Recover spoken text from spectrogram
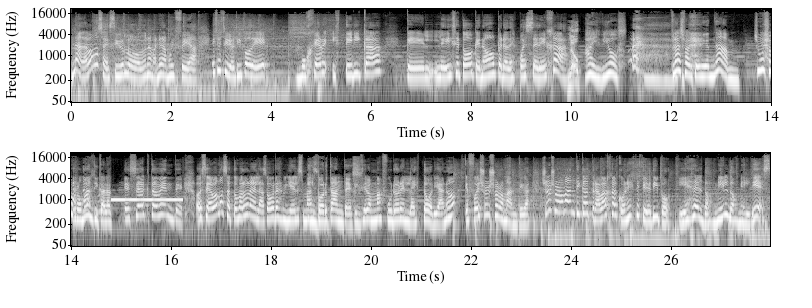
nada, vamos a decirlo de una manera muy fea, este estereotipo de mujer histérica que le dice todo que no, pero después se deja. Nope. Ay, Dios. Flashback de Vietnam. Yuyo romántica, la Exactamente. O sea, vamos a tomar una de las obras Biels más importantes. que hicieron más furor en la historia, ¿no? Que fue Junjo Romántica. Junjo Romántica trabaja con este estereotipo y es del 2000-2010,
